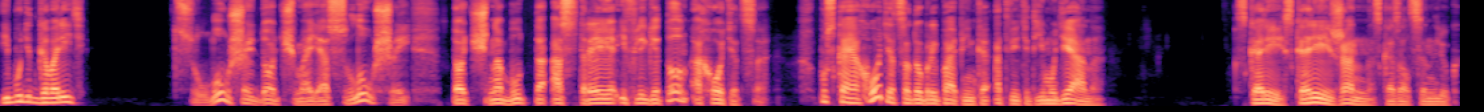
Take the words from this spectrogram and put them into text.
и будет говорить «Слушай, дочь моя, слушай, точно будто Астрея и Флегетон охотятся». «Пускай охотятся, добрый папенька», — ответит ему Диана. Скорей, скорей, Жанна, сказал Сен-Люк.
